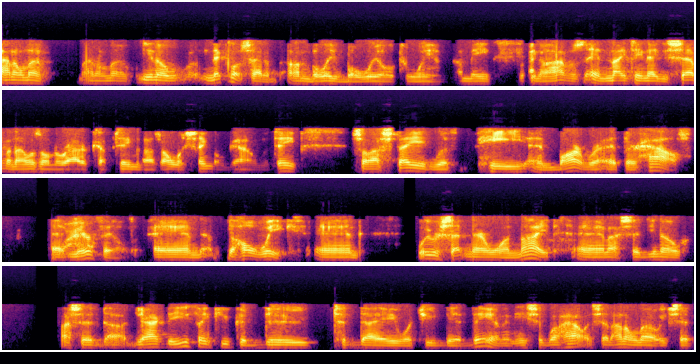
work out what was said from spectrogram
I don't know. I don't know. You know, Nicklaus had an unbelievable will to win. I mean, you know, I was in 1987. I was on the Ryder Cup team, and I was the only single guy on the team. So I stayed with he and Barbara at their house at wow. Muirfield, and the whole week. And we were sitting there one night, and I said, you know, I said, uh, Jack, do you think you could do today what you did then? And he said, well, how? He said, I don't know. He said,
